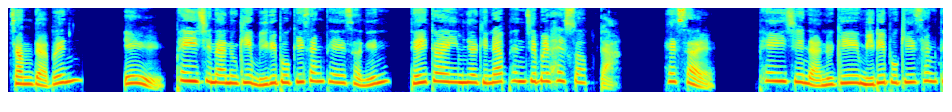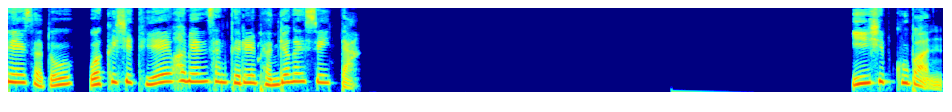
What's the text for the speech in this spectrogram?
정답은 1. 페이지 나누기 미리 보기 상태에서는 데이터의 입력이나 편집을 할 수 없다. 해설 페이지 나누기 미리 보기 상태에서도 워크시트의 화면 상태를 변경할 수 있다. 29번.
